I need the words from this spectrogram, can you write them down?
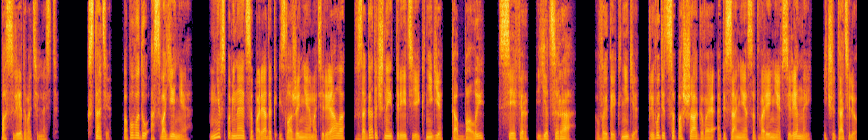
последовательность. Кстати, по поводу освоения мне вспоминается порядок изложения материала в загадочной третьей книге Каббалы «Сефер Ецера». В этой книге приводится пошаговое описание сотворения Вселенной, и читателю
